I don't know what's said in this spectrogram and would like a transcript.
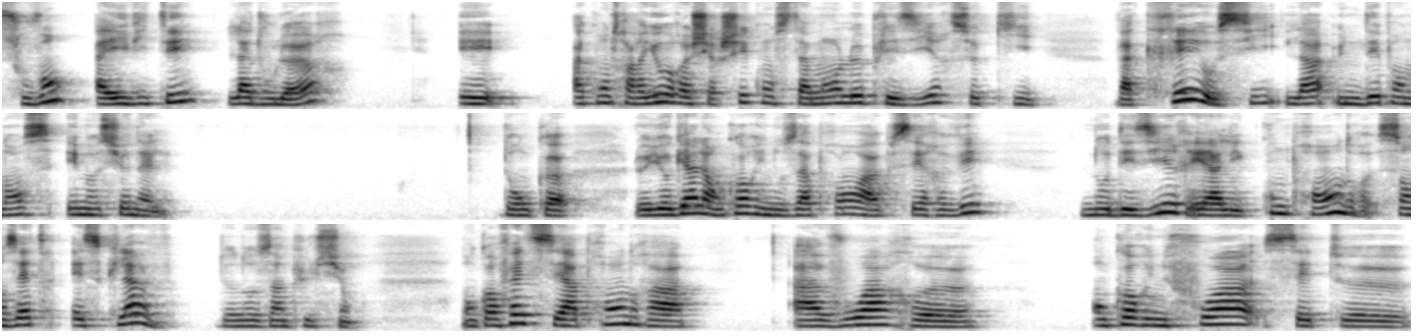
souvent à éviter la douleur et à contrario à rechercher constamment le plaisir, ce qui va créer aussi là une dépendance émotionnelle. Donc euh, le yoga, là encore, il nous apprend à observer nos désirs et à les comprendre sans être esclave de nos impulsions. Donc en fait, c'est apprendre à, avoir euh, encore une fois cette, euh,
